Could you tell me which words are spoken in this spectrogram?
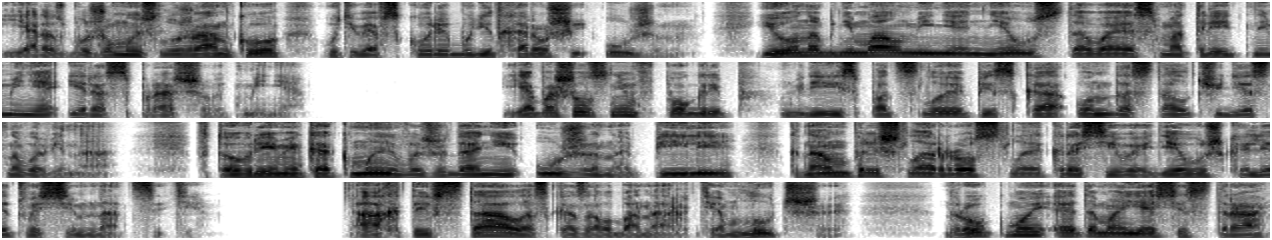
«Я разбужу мою служанку, у тебя вскоре будет хороший ужин». И он обнимал меня, не уставая смотреть на меня и расспрашивать меня. Я пошел с ним в погреб, где из-под слоя песка он достал чудесного вина. В то время как мы в ожидании ужина пили, к нам пришла рослая, красивая девушка лет восемнадцати. «Ах, ты встала», — сказал Банар, — «тем лучше. Друг мой, это моя сестра.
